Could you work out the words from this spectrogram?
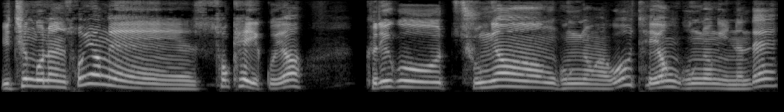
이 친구는 소형에 속해 있고요. 그리고 중형 공룡하고 대형 공룡이 있는데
